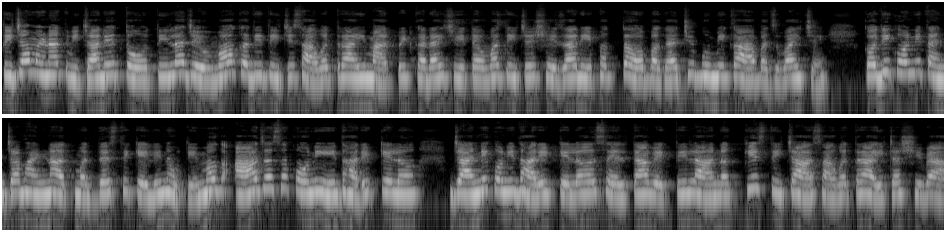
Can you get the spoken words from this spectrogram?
तिच्या मनात विचार येतो तिला जेव्हा कधी तिची सावत्र आई मारपीट करायची तेव्हा तिचे शेजारी फक्त बघायची भूमिका बजवायचे. कधी कोणी त्यांच्या भांडणात मध्यस्थी केली नव्हती. मग आज असं कोणी धारित केलं? ज्याने कोणी धारित केलं असेल त्या व्यक्तीला नक्कीच तिच्या सावत्र आईच्या शिव्या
